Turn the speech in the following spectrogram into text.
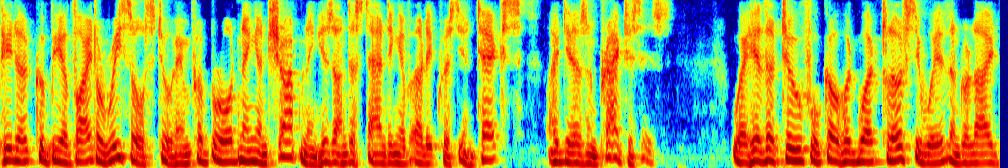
Peter could be a vital resource to him for broadening and sharpening his understanding of early Christian texts, ideas, and practices, where hitherto Foucault had worked closely with and relied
